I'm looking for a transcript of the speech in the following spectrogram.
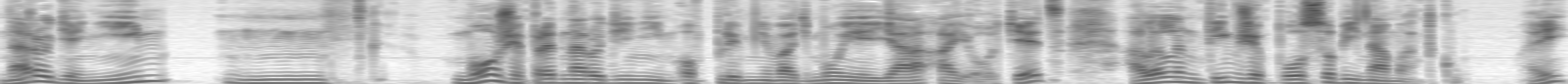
narodením mm, môže pred narodením ovplyvňovať moje ja aj otec, ale len tým, že pôsobí na matku. Hej?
